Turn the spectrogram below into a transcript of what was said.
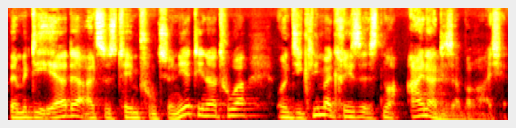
damit die Erde als System funktioniert, die Natur. Und die Klimakrise ist nur einer dieser Bereiche.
